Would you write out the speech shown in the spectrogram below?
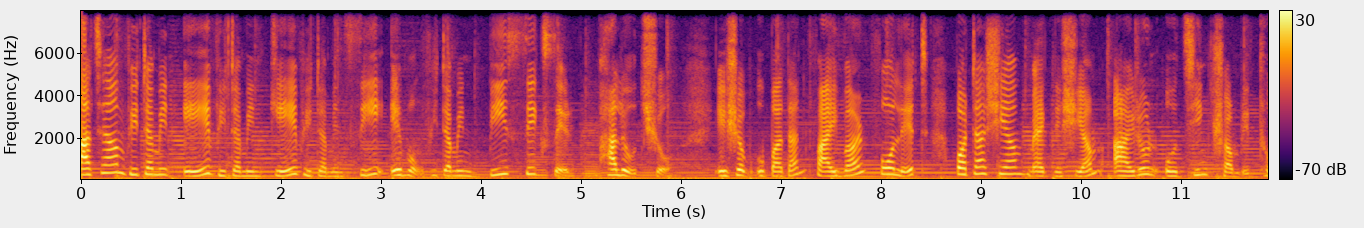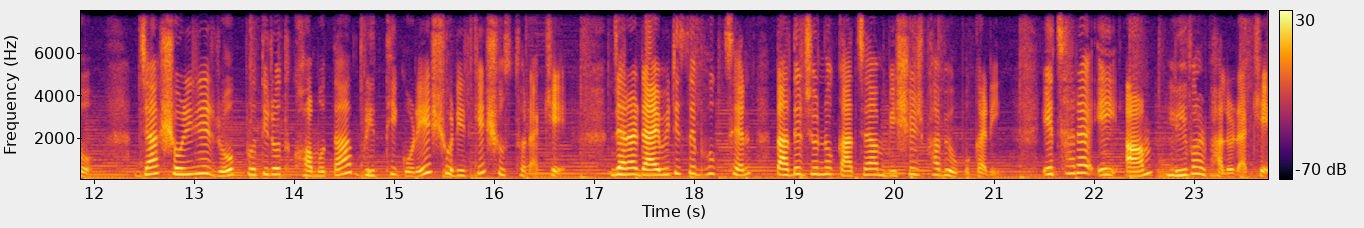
কাঁচা আম, vitamin A vitamin K vitamin C এবং ভিটামিন বি সিক্সের ভালো উৎস। এসব উপাদান fibre, folate, potassium magnesium iron ও জিঙ্ক সমৃদ্ধ, যা শরীরের রোগ প্রতিরোধ ক্ষমতা বৃদ্ধি করে শরীরকে সুস্থ রাখে। যারা ডায়াবেটিসে ভুগছেন, তাদের জন্য কাঁচা আম বিশেষভাবে উপকারী। এছাড়া এই আম লিভার ভালো রাখে।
